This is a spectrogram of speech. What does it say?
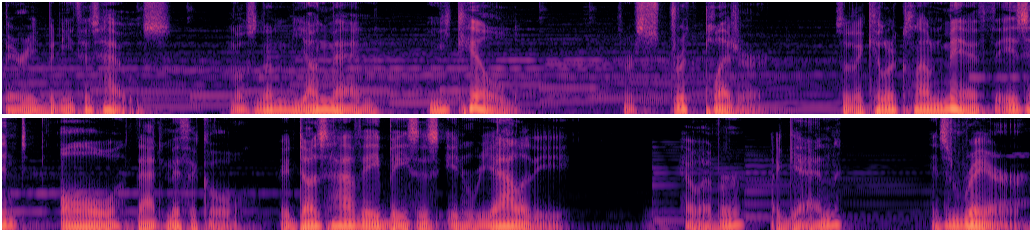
buried beneath his house, most of them young men who he killed for strict pleasure. So the killer clown myth isn't all that mythical. It does have a basis in reality. However, again, it's rare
